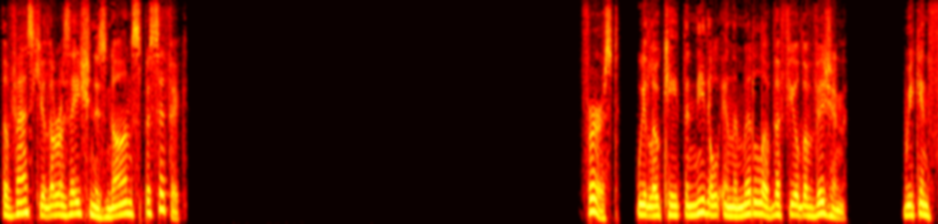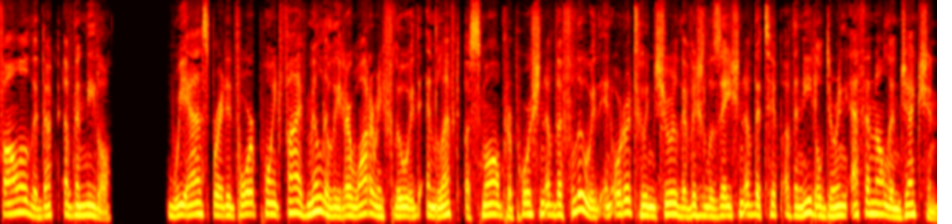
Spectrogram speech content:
The vascularization is non-specific. First, we locate the needle in the middle of the field of vision. We can follow the duct of the needle. We aspirated 4.5 milliliter watery fluid and left a small proportion of the fluid in order to ensure the visualization of the tip of the needle during ethanol injection.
